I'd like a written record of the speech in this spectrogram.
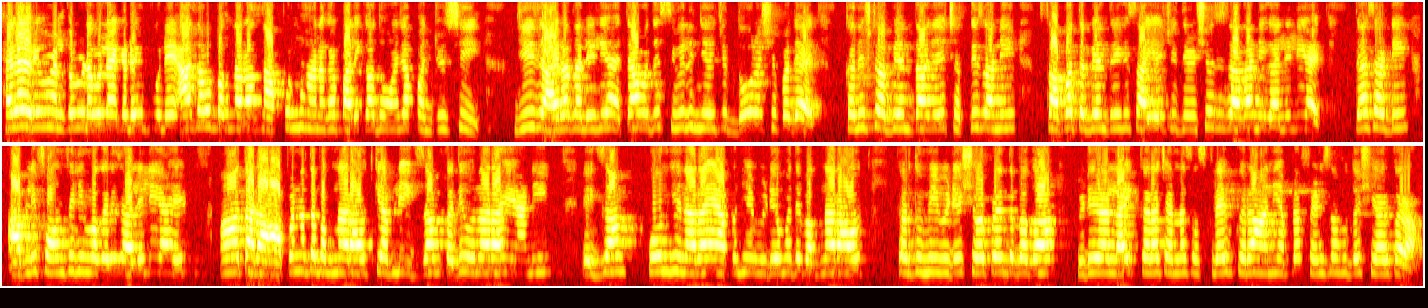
Hello every welcome to double academy Pune आज आपण बघणार आहोत नागपूर महानगरपालिका दोन हजार पंचवीस ची जी जाहिरात आलेली आहे त्यामध्ये सिव्हिल इंजिनिअरची दोन अशी पदे आहेत. कनिष्ठ अभियंता जे छत्तीस आणि स्थापत अभियांत्रिकी सहाय्याची दीडशे जागा निघालेली आहेत. त्यासाठी आपली फॉर्म फिलिंग वगैरे झालेली आहे. तर आपण आता बघणार आहोत की आपली एक्झाम कधी होणार आहे आणि एक्झाम कोण घेणार आहे आपण हे व्हिडिओमध्ये बघणार आहोत. तर तुम्ही व्हिडिओ शेवटपर्यंत बघा. व्हिडिओला लाईक करा चॅनल सबस्क्राईब करा आणि आपल्या फ्रेंड्सना सुद्धा शेअर करा.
